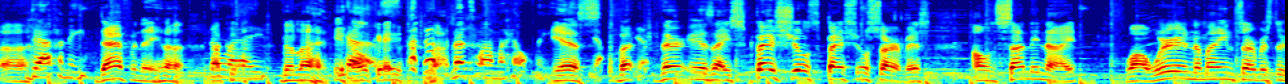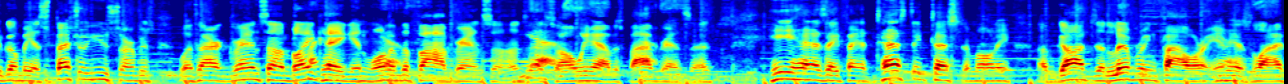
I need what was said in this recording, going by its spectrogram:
uh, Daphne. Daphne. Uh, delay. Delay. Yes. Okay. That's why I'm a help me. Yes. Yeah. But there is a special, special service on Sunday night. While we're in the main service, there's going to be a special youth service with our grandson Blake Hagin, one yes. of the five grandsons. Yes. That's all we have is five yes. grandsons. He has a fantastic testimony of God's delivering power in his life.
